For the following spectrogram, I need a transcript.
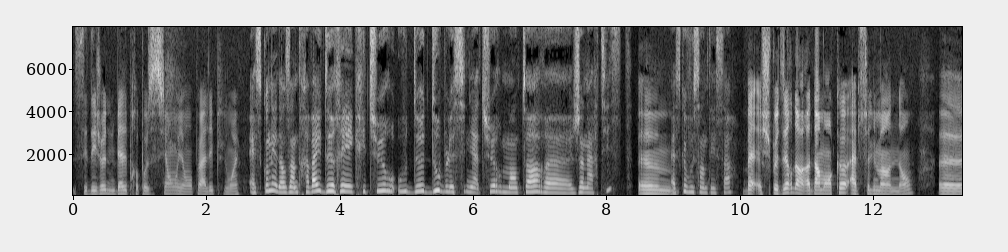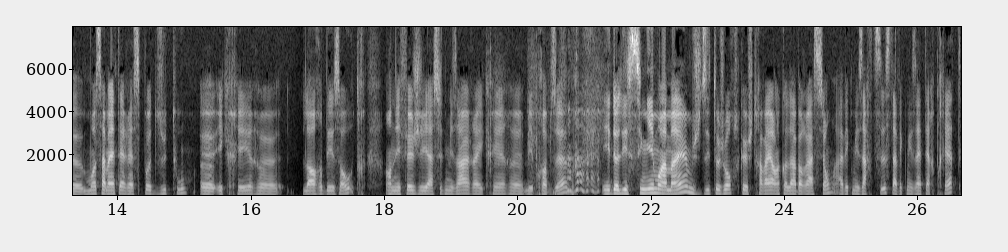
c'est déjà une belle proposition et on peut aller plus loin. Est-ce qu'on est dans un travail de réécriture ou de double signature mentor-jeune artiste? Euh, Est-ce que vous sentez ça? ben, je peux dire dans, dans mon cas, absolument non. Euh, moi, ça m'intéresse pas du tout euh, écrire euh, l'art des autres. En effet, j'ai assez de misère à écrire euh, mes propres œuvres et de les signer moi-même. Je dis toujours que je travaille en collaboration avec mes artistes, avec mes interprètes.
